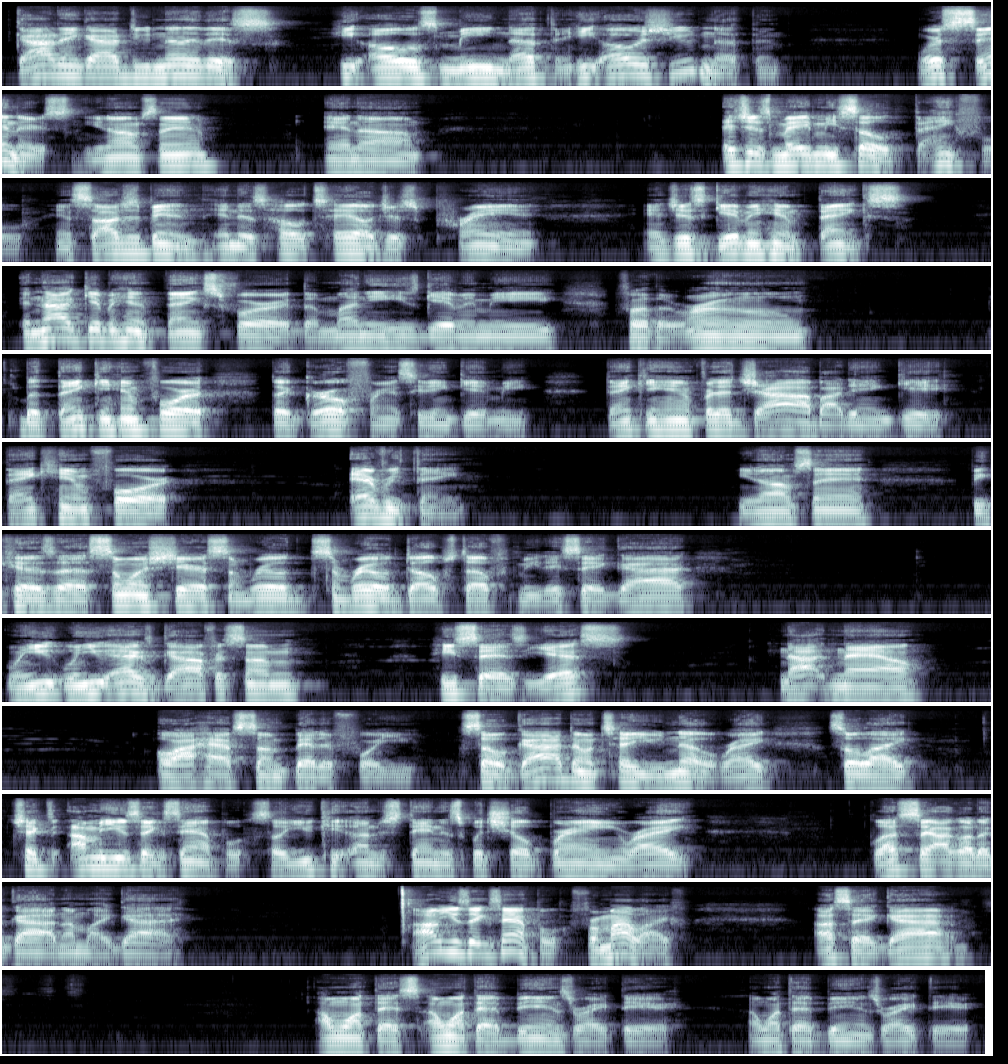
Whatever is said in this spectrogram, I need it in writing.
God ain't gotta do none of this. He owes me nothing. He owes you nothing. We're sinners, you know what I'm saying? And um it just made me so thankful. And so I've just been in this hotel just praying and just giving him thanks. And not giving him thanks for the money he's giving me, for the room, but thanking him for the girlfriends he didn't give me, thanking him for the job I didn't get, thank him for everything. You know what I'm saying? Because uh, someone shared some real some real dope stuff with me. They said, God, when you when you ask God for something, He says yes, not now, or I have something better for you. So God don't tell you no, right? So like, check. I'm gonna use an example so you can understand this with your brain, right? Let's say I go to God and I'm like, God, I'll use an example from my life. I said, God, I want that. I want that Benz right there. I want that Benz right there.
